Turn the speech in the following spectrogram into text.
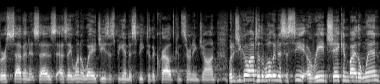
Verse 7, it says, As they went away, Jesus began to speak to the crowds concerning John. What did you go out to the wilderness to see? A reed shaken by the wind?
